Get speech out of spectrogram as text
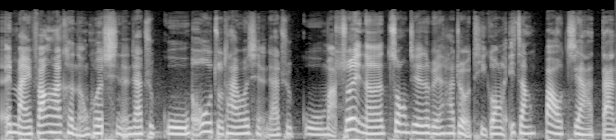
哎、欸，买方他可能会请人家去估，屋主他也会请人家去估嘛。所以呢，中介这边他就有提供了一张报价单，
